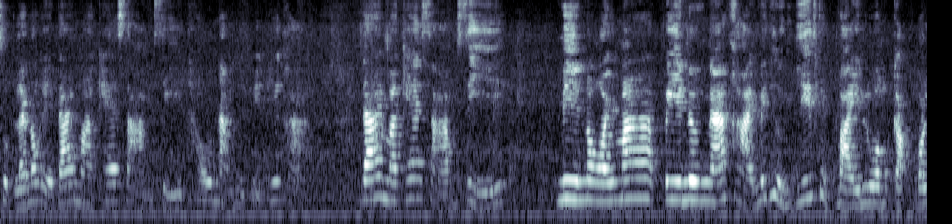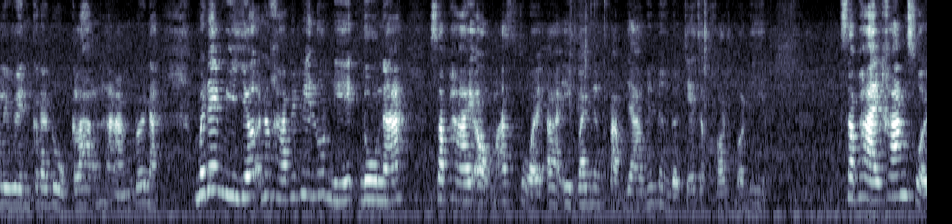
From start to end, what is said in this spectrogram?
สุดและน้องเอ๋ได้มาแค่3สีเท่านั้นพี่พี่ค่ะ ได้มาแค่3สี มีน้อยมากปีหนึ่งนะขายไม่ถึง 20 ใบรวมกับบริเวณกระดูกกลางหางด้วยนะไม่ได้มีเยอะนะคะ พี่ๆรุ่นนี้ดูนะสะพายออกมาสวยอะอีกใบหนึ่งปรับยาวนิดหนึ่งเดี๋ยวเจ๊จะคอสบอดี้สะพายข้างสวย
